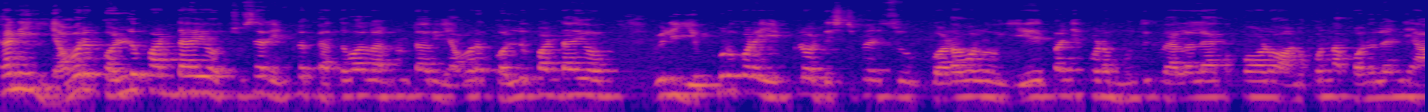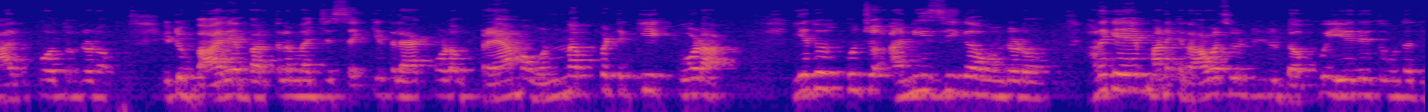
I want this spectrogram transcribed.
కానీ ఎవరు కళ్ళు పడ్డాయో చూసారు ఇంట్లో పెద్దవాళ్ళు అంటుంటారు ఎవరు కళ్ళు పడ్డాయో వీళ్ళు ఎప్పుడు కూడా ఇంట్లో డిస్టర్బెన్స్ గొడవలు ఏ పని కూడా ముందుకు వెళ్ళలేకపోవడం అనుకున్న పనులన్నీ ఆగిపోతుండడం ఇటు భార్య భర్తల మధ్య సఖ్యత లేకపోవడం ప్రేమ ఉన్నప్పటికీ కూడా ఏదో కొంచెం అనీజీగా ఉండడం అలాగే మనకి రావాల్సినటువంటి డబ్బు ఏదైతే ఉందో అది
